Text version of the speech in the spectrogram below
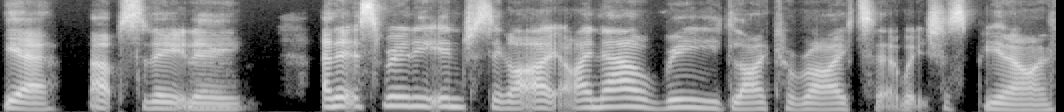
yeah absolutely mm. and it's really interesting i i now read like a writer which is you know i,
